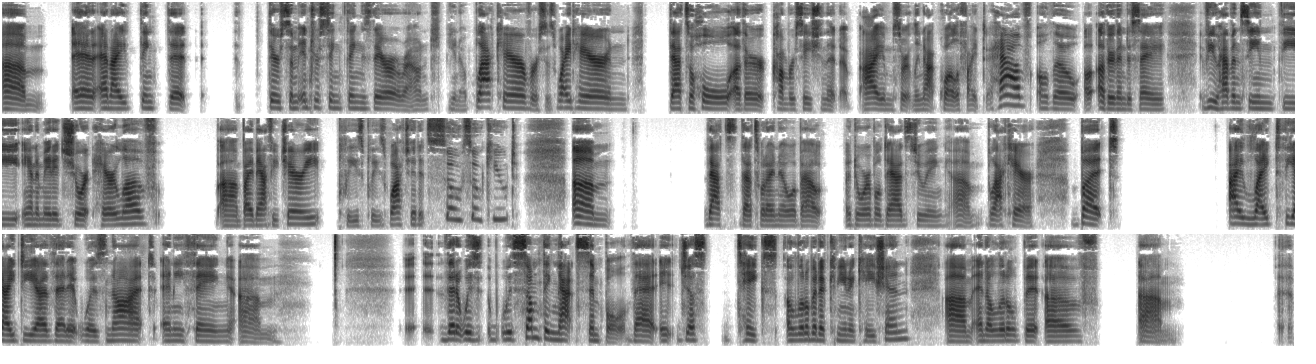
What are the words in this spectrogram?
um, and and I think that there's some interesting things there around you know black hair versus white hair and that's a whole other conversation that I am certainly not qualified to have. Although, uh, other than to say, if you haven't seen the animated short Hair Love uh, by Matthew Cherry, please, please watch it. It's so so cute. Um, that's that's what I know about adorable dads doing um, black hair, but I liked the idea that it was not anything. Um, that it was was something that simple that it just takes a little bit of communication um, and a little bit of um, uh,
